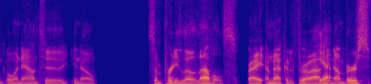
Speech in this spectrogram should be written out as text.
going down to you know some pretty low levels, right? I'm not going to throw out Yeah. any numbers.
